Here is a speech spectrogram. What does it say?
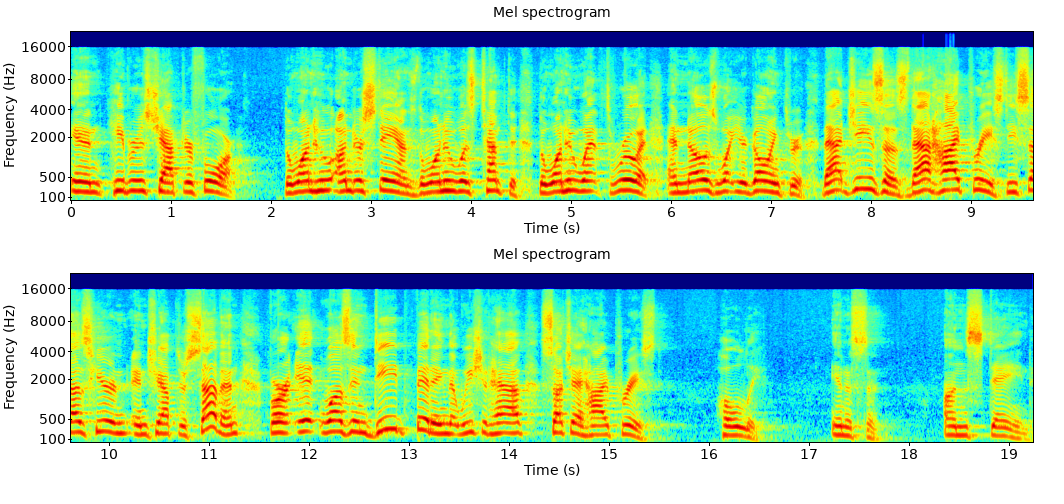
in Hebrews chapter 4 the one who understands, the one who was tempted, the one who went through it and knows what you're going through. That Jesus, that high priest, he says here in, in, chapter 7 For it was indeed fitting that we should have such a high priest, holy, innocent, unstained,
